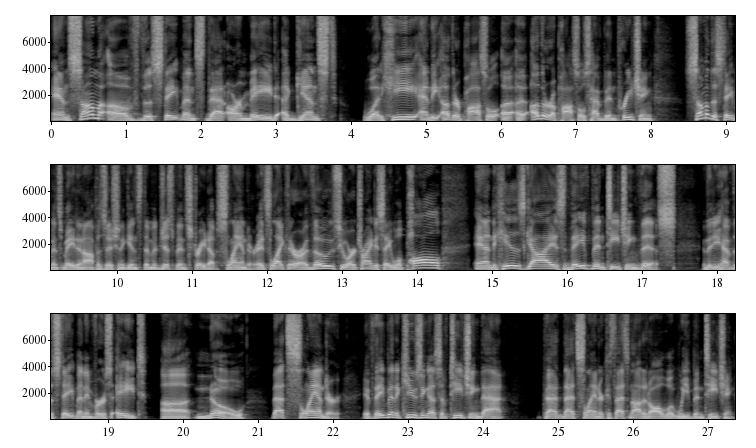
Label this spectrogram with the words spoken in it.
And some of the statements that are made against what he and the other apostle uh, uh, other apostles have been preaching, some of the statements made in opposition against them have just been straight up slander. It's like there are those who are trying to say, "Well, Paul and his guys, they've been teaching this." And then you have the statement in verse 8, uh, no, that's slander. If they've been accusing us of teaching that, that that's slander because that's not at all what we've been teaching.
